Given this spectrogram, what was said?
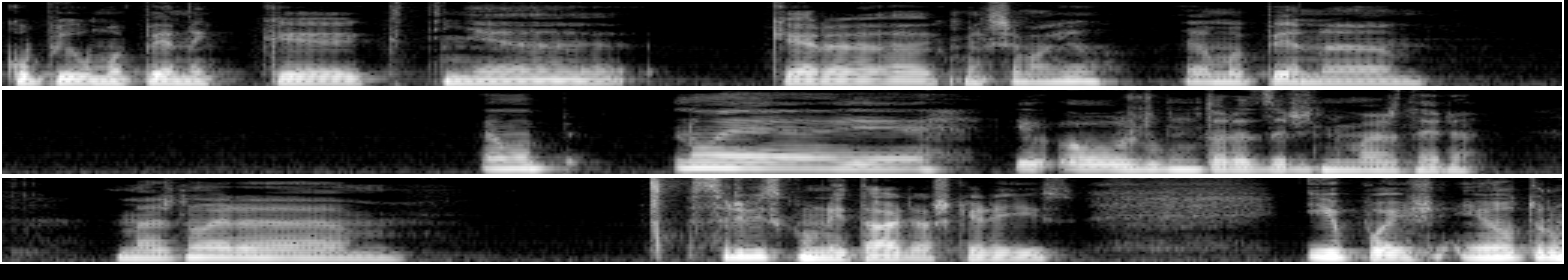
cumpriu uma pena que, que tinha. que era. como é que chama aquilo? É uma pena. É uma. Não é. é eu hoje vou estar a dizer. Mas não era. Serviço comunitário, acho que era isso. E depois, em outro,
